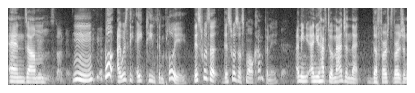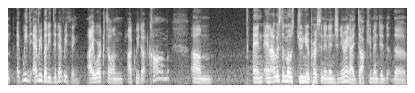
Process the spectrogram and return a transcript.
And um, mm, well, I was the 18th employee. This was a this was a small company. I mean, and you have to imagine that the first version, we everybody did everything. I worked on Acquia.com, um, and and I was the most junior person in engineering. I documented the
